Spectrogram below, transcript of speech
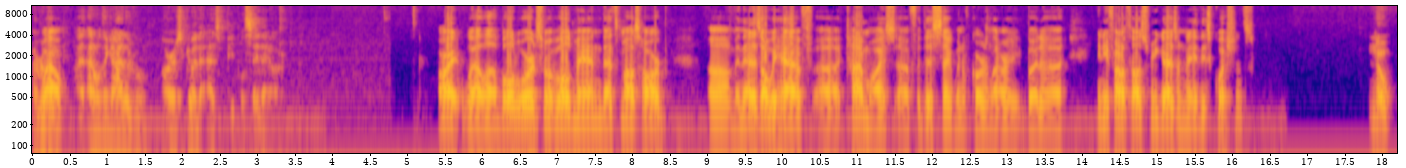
I really, Wow. I, I don't think either of them are as good as people say they are. All right. Well, uh, bold words from a bold man. That's Miles Harb. Um, and that is all we have uh, time wise uh, for this segment of Carter and Lowry. But uh, any final thoughts from you guys on any of these questions? Nope.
